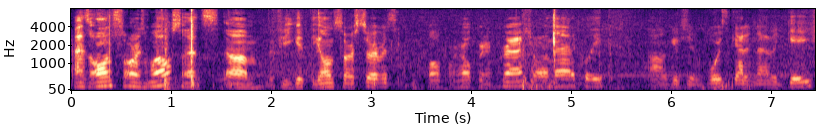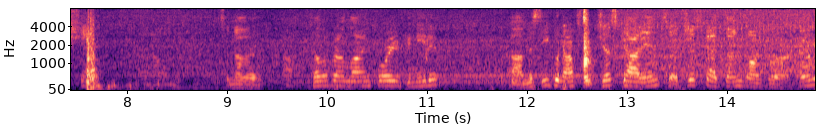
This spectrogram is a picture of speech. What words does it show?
has OnStar as well, so that's um, if you get the OnStar service, you can call for help in a crash automatically. Uh, gives you voice guided navigation. Um, it's another uh, telephone line for you if you need it. Um, this Equinox we just got in, so it just got done going through our own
